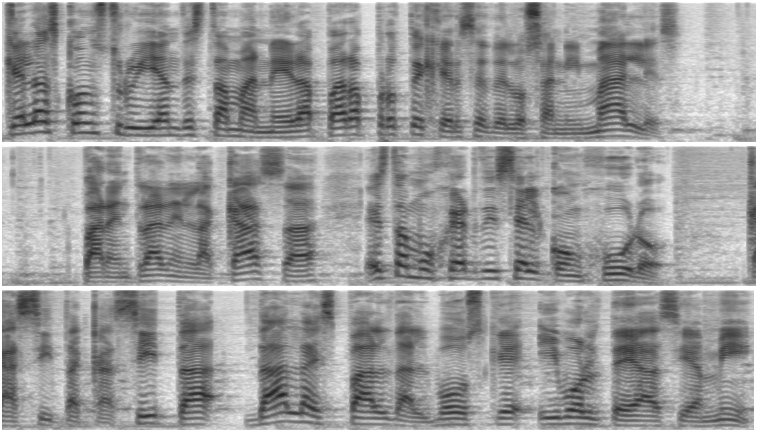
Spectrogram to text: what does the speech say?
que las construían de esta manera para protegerse de los animales. Para entrar en la casa, esta mujer dice el conjuro, casita casita, da la espalda al bosque y voltea hacia mí.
